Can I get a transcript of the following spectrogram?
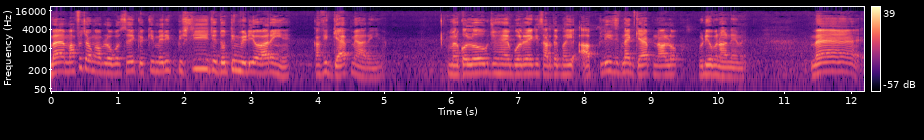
मैं माफ़ी चाहूँगा आप लोगों से, क्योंकि मेरी पिछली जो दो तीन वीडियो आ रही हैं, काफ़ी गैप में आ रही हैं। मेरे को लोग जो हैं, बोल रहे हैं कि सार्थक भाई, आप प्लीज़ इतना गैप ना लो वीडियो बनाने में। मैं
